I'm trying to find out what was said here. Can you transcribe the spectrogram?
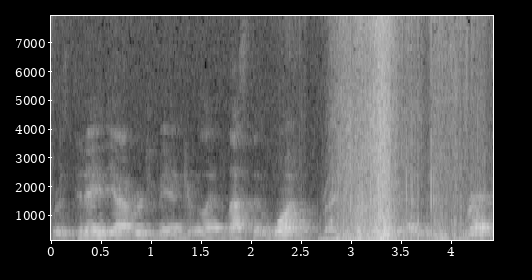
Whereas today, the average man can rely on less than one Right. as a friend.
